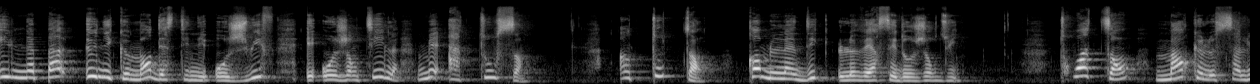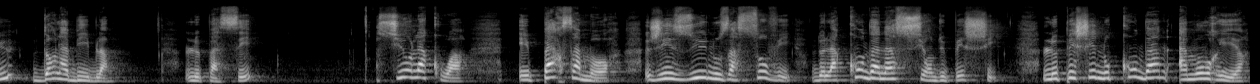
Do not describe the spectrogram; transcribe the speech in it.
Il n'est pas uniquement destiné aux juifs et aux gentils, mais à tous, en tout temps, comme l'indique le verset d'aujourd'hui. Trois temps marquent le salut dans la Bible. Le passé, sur la croix et par sa mort, Jésus nous a sauvés de la condamnation du péché. Le péché nous condamne à mourir,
